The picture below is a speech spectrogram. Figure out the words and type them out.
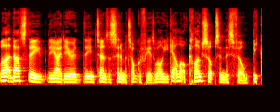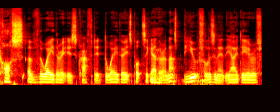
Well, that, that's the the idea. The, in terms of cinematography as well, you get a lot of close ups in this film because of the way that it is crafted, the way that it's put together, mm-hmm. and that's beautiful, isn't it? The idea of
